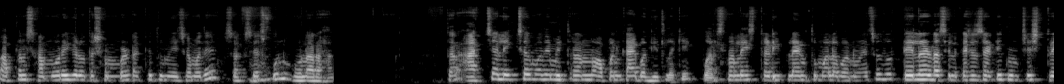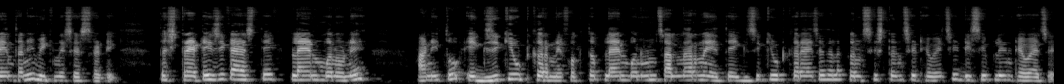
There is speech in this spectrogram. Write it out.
आपण सामोरे गेलो तर शंभर टक्के तुम्ही याच्यामध्ये सक्सेसफुल होणार आहात. तर आजच्या लेक्चरमध्ये मित्रांनो आपण काय बघितलं की पर्सनलाइज स्टडी प्लॅन तुम्हाला बनवायचा जो टेलर्ड असेल कशासाठी तुमचे स्ट्रेंथ आणि विकनेसेससाठी तर स्ट्रॅटेजी काय असते? प्लॅन बनवणे आणि तो एक्झिक्यूट करणे. फक्त प्लॅन बनवून चालणार नाही ते एक्झिक्यूट करायचं त्याला कन्सिस्टन्सी ठेवायची डिसिप्लिन ठेवायचे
